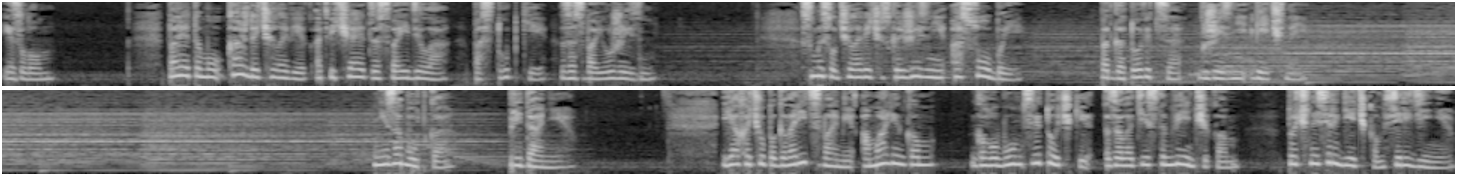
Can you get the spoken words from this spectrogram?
и злом. Поэтому каждый человек отвечает за свои дела, поступки, за свою жизнь. Смысл человеческой жизни особый – подготовиться к жизни вечной. Незабудка. Предание. Я хочу поговорить с вами о маленьком голубом цветочке с золотистым венчиком, точно сердечком в середине.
